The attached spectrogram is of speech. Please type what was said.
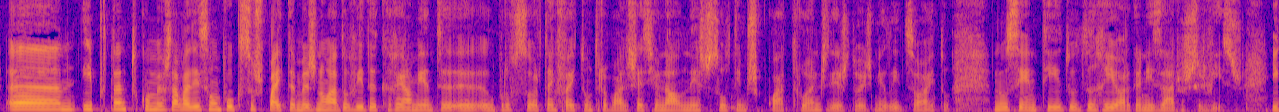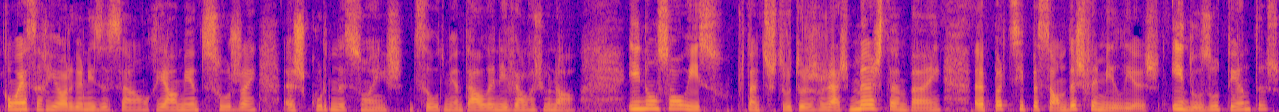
Uh, e, portanto, como eu estava a dizer, sou um pouco suspeita, mas não há dúvida que realmente uh, o professor tem feito um trabalho excepcional nestes últimos quatro anos, desde 2018, no sentido de reorganizar os serviços. E com essa reorganização, realmente surgem as coordenações de saúde mental a nível regional. E não só isso, portanto, estruturas regionais, mas também a participação das famílias e dos utentes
